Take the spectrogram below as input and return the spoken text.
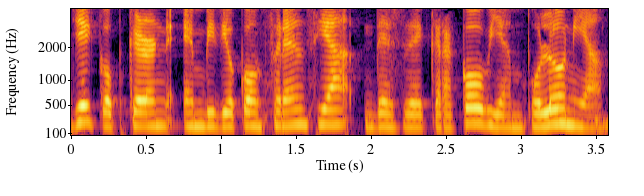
Jacob Kern en videoconferencia desde Cracovia, en Polonia.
